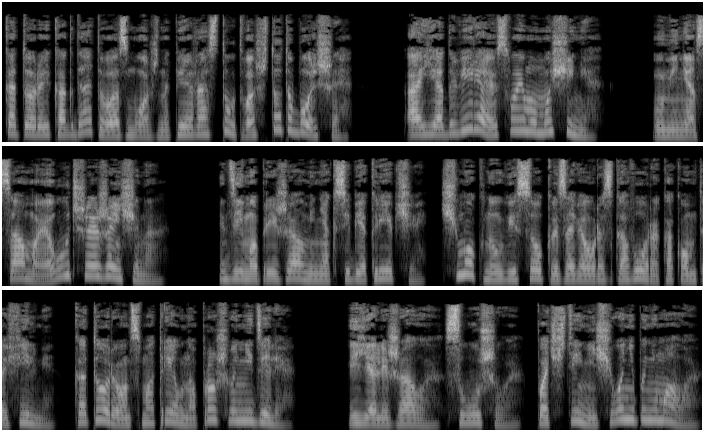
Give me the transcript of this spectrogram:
которые когда-то, возможно, перерастут во что-то большее. А я доверяю своему мужчине. У меня самая лучшая женщина. Дима прижал меня к себе крепче, чмокнул висок и завел разговор о каком-то фильме, который он смотрел на прошлой неделе. И я лежала, слушала, почти ничего не понимала,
